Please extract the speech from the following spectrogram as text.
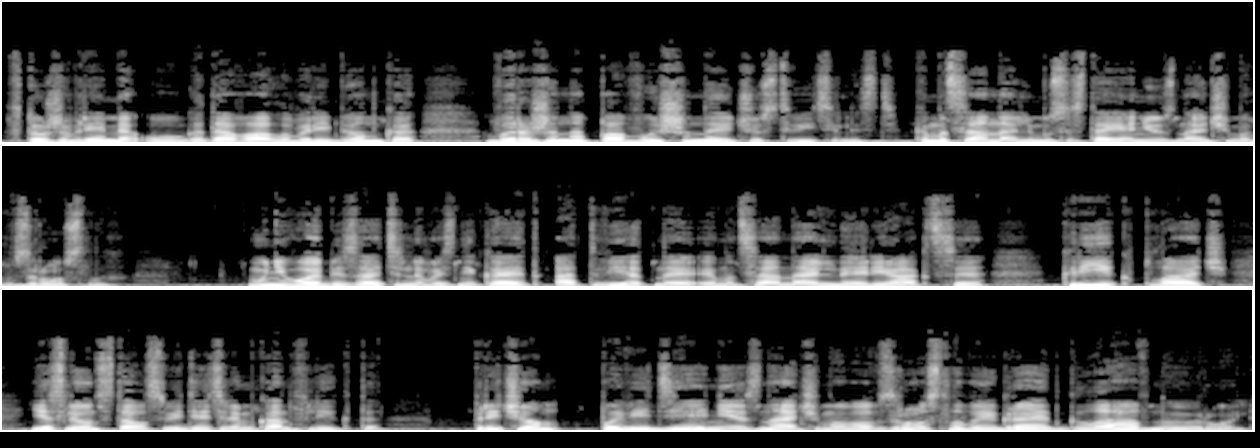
В то же время у годовалого ребенка выражена повышенная чувствительность к эмоциональному состоянию значимых взрослых. У него обязательно возникает ответная эмоциональная реакция, крик, плач, если он стал свидетелем конфликта. Причем поведение значимого взрослого играет главную роль.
